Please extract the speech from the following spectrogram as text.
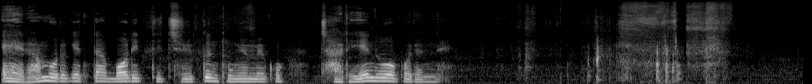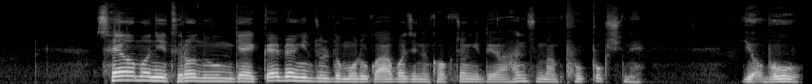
에라 모르겠다 머리띠 질끈 동여매고 자리에 누워버렸네. 새어머니 들어 누운 게 꾀병인 줄도 모르고 아버지는 걱정이 되어 한숨만 푹푹 쉬네. 여보,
